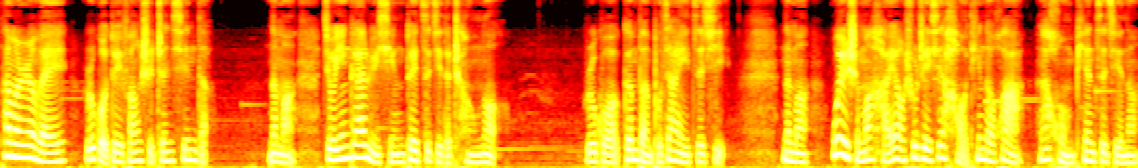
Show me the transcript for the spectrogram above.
他们认为，如果对方是真心的，那么就应该履行对自己的承诺；如果根本不在意自己，那么为什么还要说这些好听的话来哄骗自己呢？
